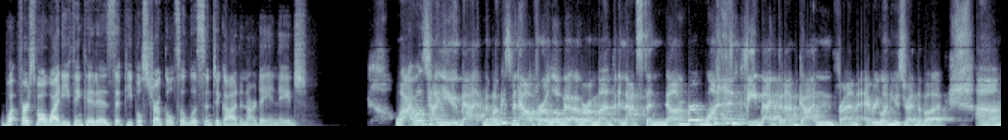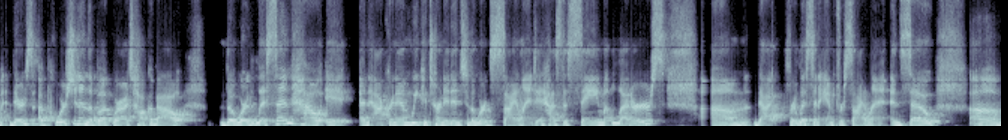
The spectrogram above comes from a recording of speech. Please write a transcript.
what, first of all, why do you think it is that people struggle to listen to God in our day and age? Well, I will tell you that the book has been out for a little bit over a month, and that's the number one feedback that I've gotten from everyone who's read the book. Um, there's a portion in the book where I talk about the word listen, how it, an acronym, we could turn it into the word silent. It has the same letters um, that for listen and for silent. And so um,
